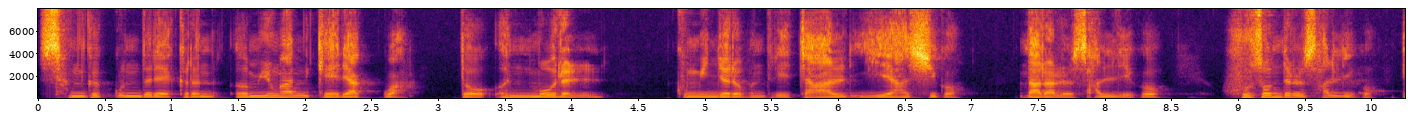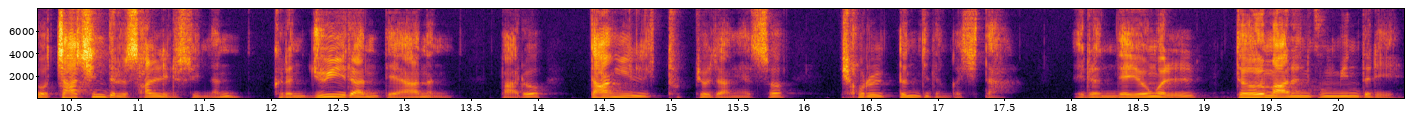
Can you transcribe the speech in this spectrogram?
선거꾼들의 그런 음흉한 계략과 또 음모를 국민 여러분들이 잘 이해하시고 나라를 살리고 후손들을 살리고 또 자신들을 살릴 수 있는 그런 유일한 대안은 바로 당일 투표장에서 표를 던지는 것이다. 이런 내용을 더 많은 국민들이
